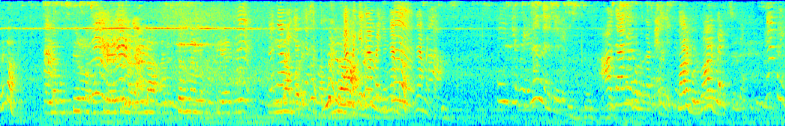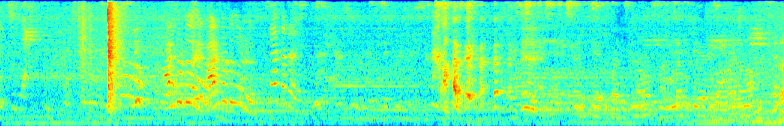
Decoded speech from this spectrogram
കേട്ടോ? നല്ല ബുദ്ധിയുള്ള കുട്ടിയായിട്ട് നല്ല അനുസരണയുള്ള കുട്ടിയായിട്ട് എല്ലാം പഠിക്കണം മാറിക്കോളൂ മാറിക്കോളൂ. ആരത്തോട്ട് ആരത്തോട്ട് കേട്ടോ?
